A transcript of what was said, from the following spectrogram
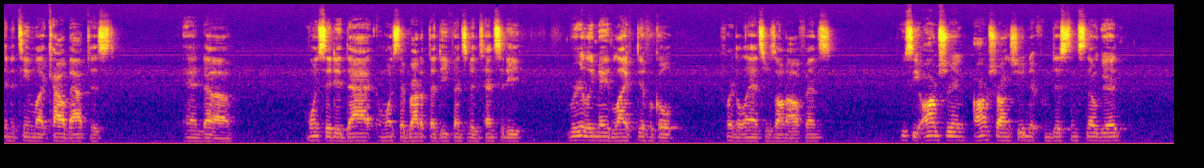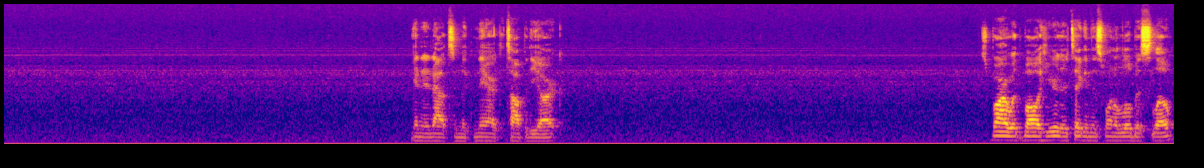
than a team like Cal Baptist, and uh, once they did that, and once they brought up that defensive intensity, really made life difficult for the Lancers on offense. You see Armstrong Armstrong shooting it from distance, no good. Getting it out to McNair at the top of the arc. Jabari with the ball here. They're taking this one a little bit slow.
